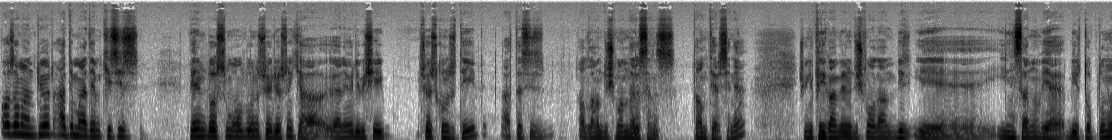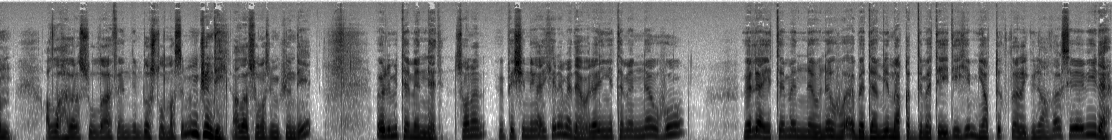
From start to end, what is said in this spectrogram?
O zaman diyor hadi madem ki siz benim dostum olduğunu söylüyorsun ki yani öyle bir şey söz konusu değil. Hatta siz Allah'ın düşmanlarısınız tam tersine. Çünkü peygamberin düşman olan bir e, insanın veya bir toplumun Allah ve Resulullah Efendim dost olması mümkün değil. Allah Resulü olması mümkün değil. Ölümü temenni edin. Sonra peşinde ayet-i kerimede ve la yetemennevhu ve la yetemennevnehu ebeden bima kaddemet eydihim yaptıkları günahlar sebebiyle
